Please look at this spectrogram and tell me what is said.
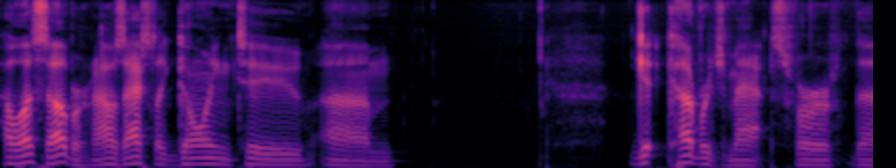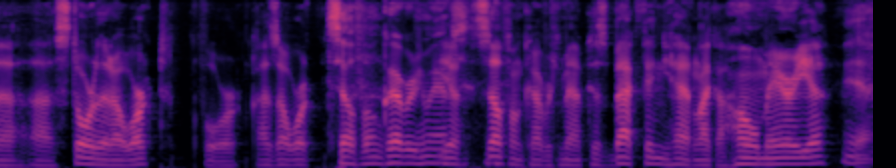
I was sober. I was actually going to um, get coverage maps for the uh, store that I worked for, as I worked. Cell phone coverage maps. Yeah, cell phone coverage map. Because back then you had like a home area Yeah.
